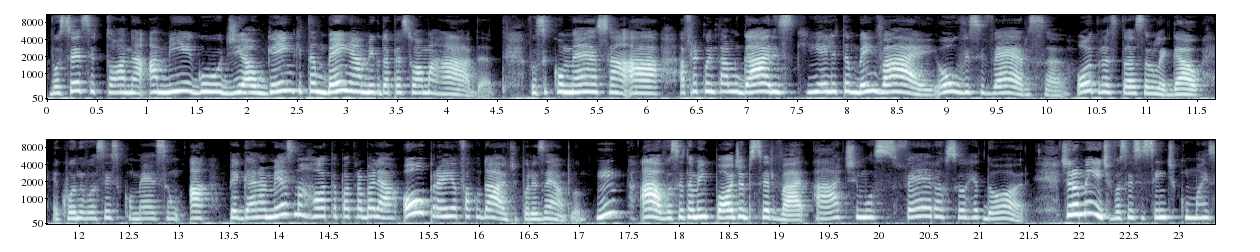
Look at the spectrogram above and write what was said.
você se torna amigo de alguém que também é amigo da pessoa amarrada. Você começa a, a frequentar lugares que ele também vai, ou vice-versa. Outra situação legal é quando vocês começam a pegar a mesma rota para trabalhar, ou para ir à faculdade, por exemplo. Hum? Ah, você também pode observar a atmosfera ao seu redor. Geralmente você se sente com mais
